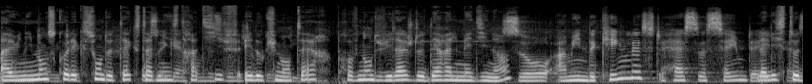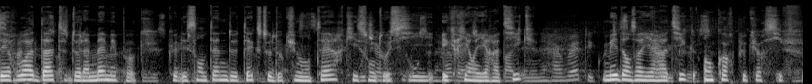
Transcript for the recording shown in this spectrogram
a une immense collection de textes administratifs et documentaires provenant du village de Der el Medina. La liste des rois date de la même époque que des centaines de textes documentaires qui sont aussi écrits en hiératique, mais dans un hiératique encore plus cursif.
